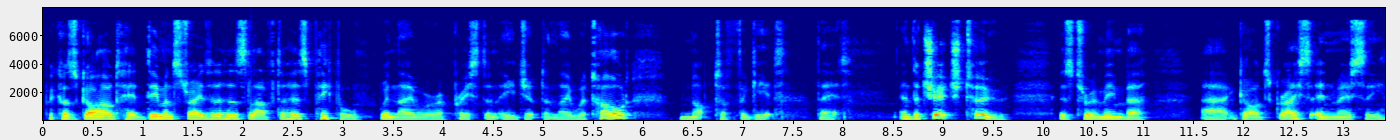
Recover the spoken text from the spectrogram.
because God had demonstrated his love to his people when they were oppressed in Egypt and they were told not to forget that. And the church too is to remember uh, God's grace and mercy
